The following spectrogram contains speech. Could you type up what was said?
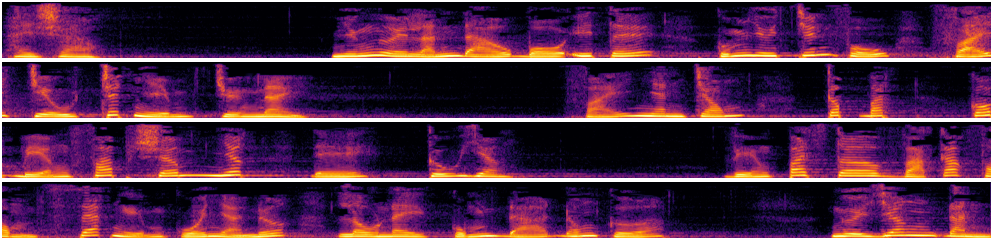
hay sao? Những người lãnh đạo Bộ Y tế cũng như chính phủ phải chịu trách nhiệm chuyện này. Phải nhanh chóng, cấp bách có biện pháp sớm nhất để cứu dân. Viện Pasteur và các phòng xét nghiệm của nhà nước lâu nay cũng đã đóng cửa. Người dân đành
